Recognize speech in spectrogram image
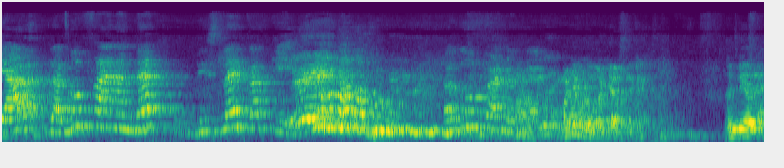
ಯಾರ ರಘು ಫ್ಯಾನ್ ಅಂದ್ರೆ ಡಿಸ್ಲೈಕ್ ಹಾಕಿ. ಅಂದ್ರೆ ಬಟ್ಟೆ ಅವಶ್ಯಕ ರಮ್ಯ ಅವರೇ.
